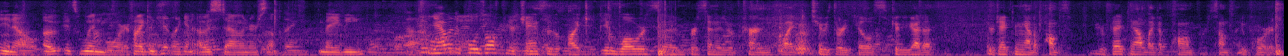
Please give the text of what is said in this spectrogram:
you know, it's win more. If I can hit like an O stone or something, maybe. Uh, yeah, but it pulls off your chances. Like it lowers the percentage of turn like two, three kills because you gotta. You're taking out a pump. You're taking out like a pump or something for it.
